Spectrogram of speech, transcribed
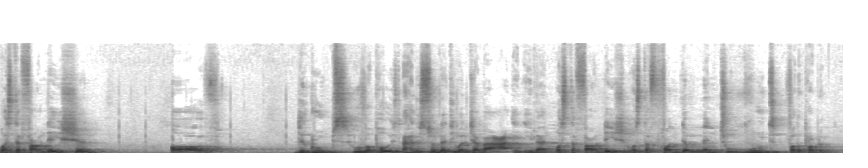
What's the foundation of the groups who've opposed Ahlul Sunnah wal Jama'ah in Iman? What's the foundation? What's the fundamental root for the problem?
